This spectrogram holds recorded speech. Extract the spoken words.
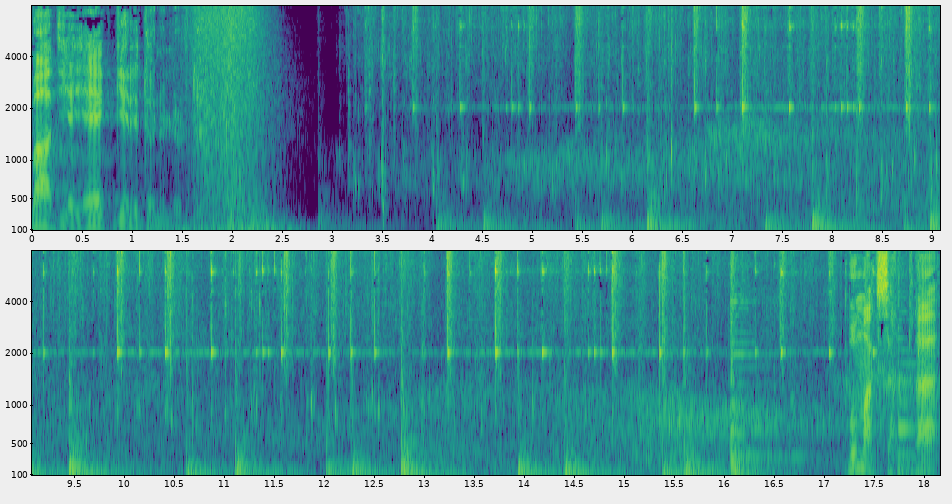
badiyeye geri dönülürdü. Bu maksatla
